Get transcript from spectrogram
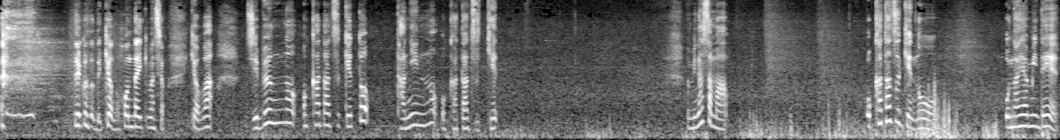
ということで今日の本題いきましょう。今日は自分のお片付けと他人のお片付け。皆様お片付けのお悩みで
